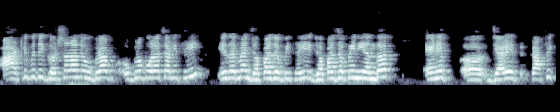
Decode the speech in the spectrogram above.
આટલી બધી ઘર્ષણ અને ઉગ્ર ઉગ્ર બોલાચાલી થઈ, એ દરમિયાન ઝપાઝપી થઈ. ઝપાઝપીની અંદર એને જ્યારે ટ્રાફિક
